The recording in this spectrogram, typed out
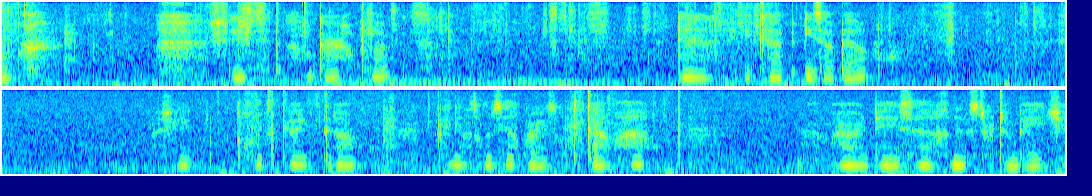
Oh. Deze zit aan En ik heb Isabel. Als jullie goed kijken dan. Ik weet niet het goed zichtbaar is op de camera. Maar deze glinstert een beetje.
